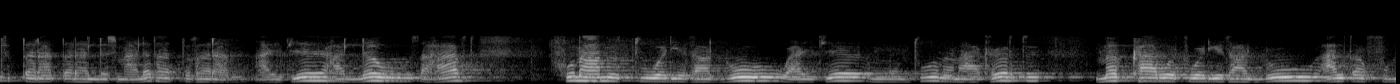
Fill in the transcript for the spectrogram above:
ትጠራጠራለች ማለት አትፈራም። አይቴ ሀለው ጸሐፍት ሹማምቱ ወዴታሉ ወአይቴ እሙንቱ መማክርት መካሮች ወዴታሉ አልጠፉም።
